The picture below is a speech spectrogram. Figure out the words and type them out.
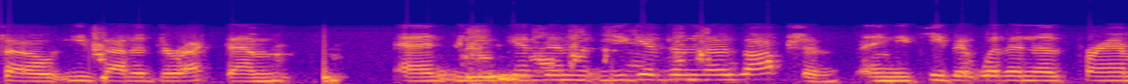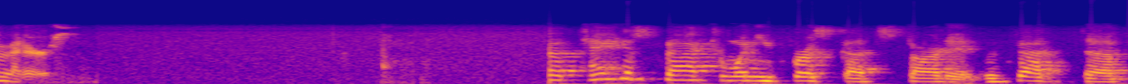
So you've got to direct them and you give them you give them those options and you keep it within those parameters. Take us back to when you first got started. We've got uh,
